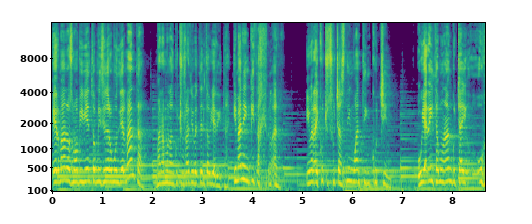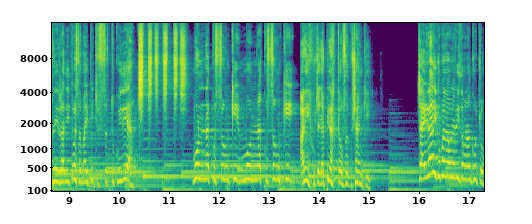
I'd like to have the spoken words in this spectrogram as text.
hermanos movimiento misionero mundial manta. Mana munankuchu radio betelta uyarita imaninkitaq hermano. Imaraykuchu suchasnin wantinkuchin uyarita munanku chay ujni radituesta maypichu tukuydia munakusunki munakusunki ari huchallapiraq kawsakushanki chayrayku mana uyarita munankuchu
